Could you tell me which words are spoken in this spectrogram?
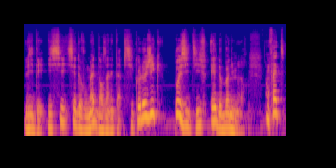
l'idée ici, c'est de vous mettre dans un état psychologique positif et de bonne humeur. En fait,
